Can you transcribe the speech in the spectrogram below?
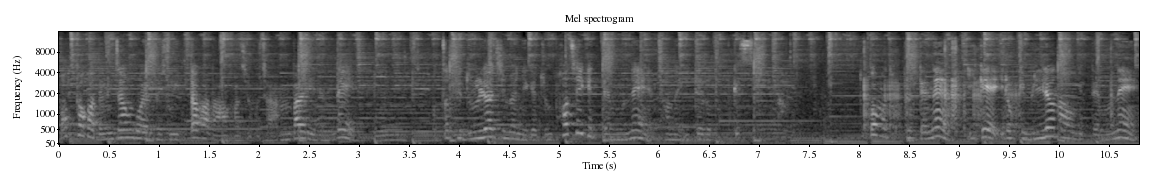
버터가 냉장고에 계속 있다가 나와가지고 잘 안 발리는데 어차피 눌려지면 이게 좀 퍼지기 때문에 저는 이대로 덮겠습니다. 뚜껑을 덮을 때는 이게 이렇게 밀려 나오기 때문에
